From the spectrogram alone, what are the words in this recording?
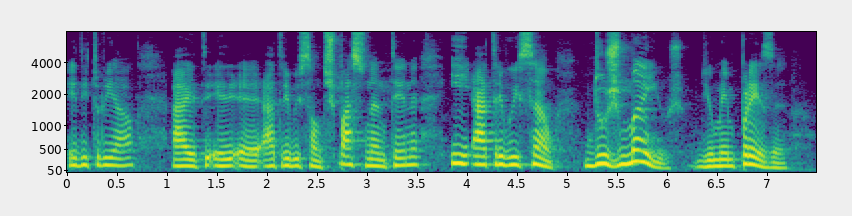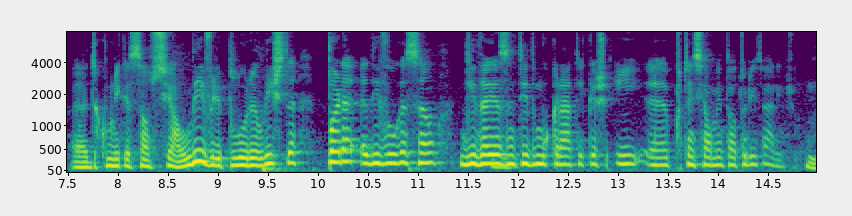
editorial, a atribuição de espaço na antena e a atribuição dos meios de uma empresa de comunicação social livre e pluralista para a divulgação de ideias antidemocráticas e uh, potencialmente autoritárias. Hum.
